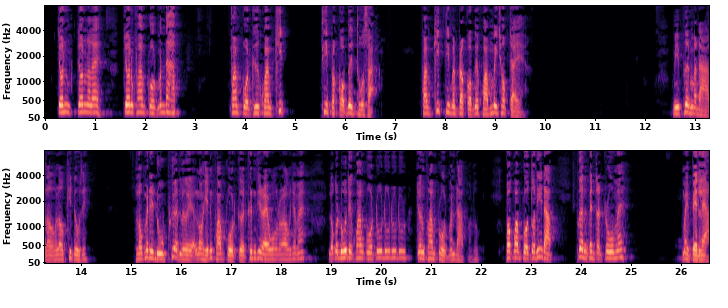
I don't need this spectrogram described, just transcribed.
ๆจนจนอะไร จนความโกรธมันดับ ความโกรธคือความคิด ที่ประกอบด้วยโทสะความคิดที่มันประกอบด้วยความไม่ชอบใจ มีเพื่อนมาด่าเรา เราคิดดูสิเราไม่ได้ดูเพื่อนเลย เราเห็นความโกรธเกิดขึ้นที่เราเราใช่ไหมเราก็ดูแต่ความโกรธดูดูดูดูจนความโกรธมันดับลูกพอความโกรธตัวนี้ดับ เพื่อนเป็นศัตรูไหมไม่เป็นแล้ว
